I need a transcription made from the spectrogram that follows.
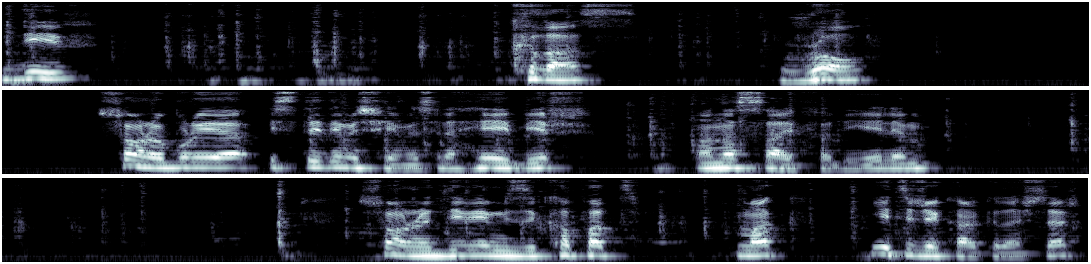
div class row sonra buraya istediğimiz şey mesela h1 ana sayfa diyelim. Sonra divimizi kapatmak yetecek arkadaşlar.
